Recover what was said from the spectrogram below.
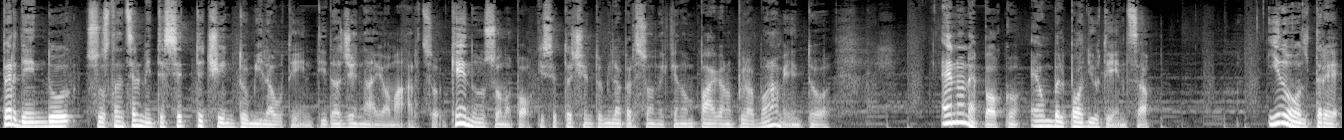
perdendo sostanzialmente 700.000 utenti da gennaio a marzo, che non sono pochi, 700.000 persone che non pagano più l'abbonamento, e non è poco, è un bel po' di utenza. Inoltre,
